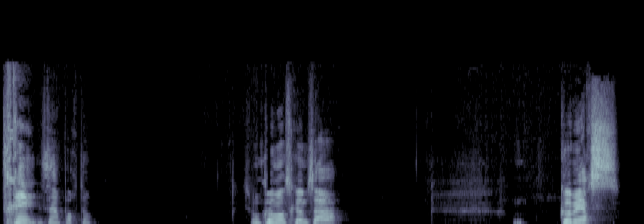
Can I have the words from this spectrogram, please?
Très important. Si on commence comme ça, commerce,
